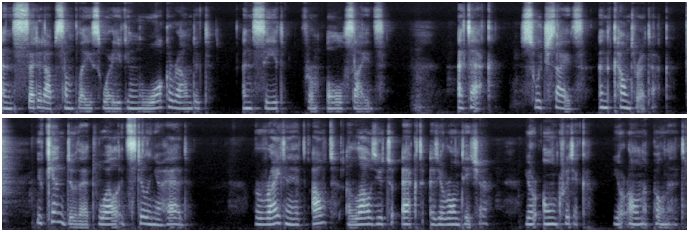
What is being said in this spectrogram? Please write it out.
and set it up someplace where you can walk around it and see it from all sides. Attack, switch sides, and counterattack. You can't do that while it's still in your head. Writing it out allows you to act as your own teacher, your own critic, your own opponent.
